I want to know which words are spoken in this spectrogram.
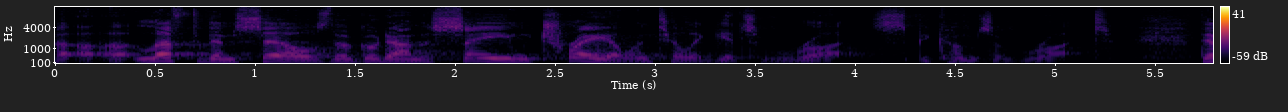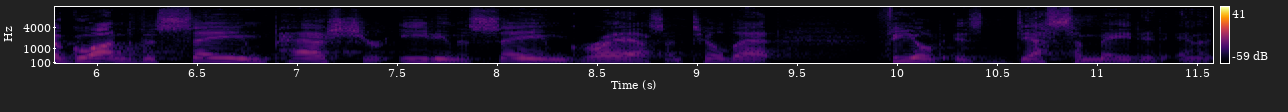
Uh, uh, uh left to themselves, they'll go down the same trail until it gets ruts, becomes a rut. They'll go out into the same pasture, eating the same grass until that field is decimated in a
